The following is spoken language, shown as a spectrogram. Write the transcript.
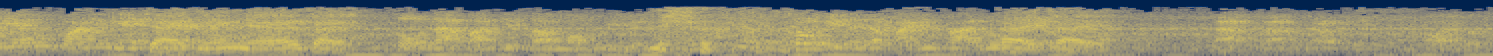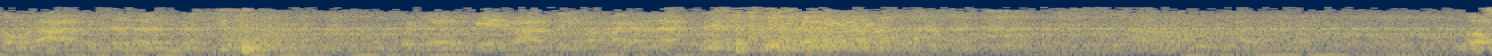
เบียร์ทุกวันยังไงใช่แง่แง่ใช่โซดาบันจิตสมองมีเลยต้องมีแต่จะไปที่ผ่านลูกใช่ใช่ครับครับครับขอให้โซดาจงเจริญเนี่ยไปเจอเบียร์ราศีเข้าไปกันแล้ว ลบ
